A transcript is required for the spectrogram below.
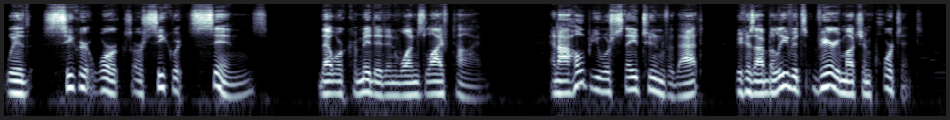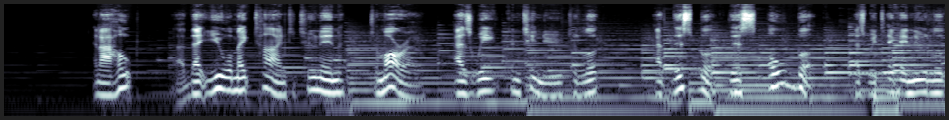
with secret works or secret sins that were committed in one's lifetime. And I hope you will stay tuned for that because I believe it's very much important. And I hope uh, that you will make time to tune in tomorrow as we continue to look at this book, this old book, as we take a new look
